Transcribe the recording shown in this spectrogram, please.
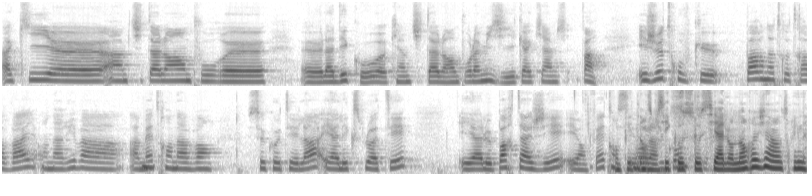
À qui a un petit talent pour la déco, à qui a un petit talent pour la musique, à qui a un petit... Enfin, et je trouve que par notre travail, on arrive à, à mettre en avant ce côté-là et à l'exploiter et à le partager. Et en fait, compétences psychosociales, on en revient à un truc.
